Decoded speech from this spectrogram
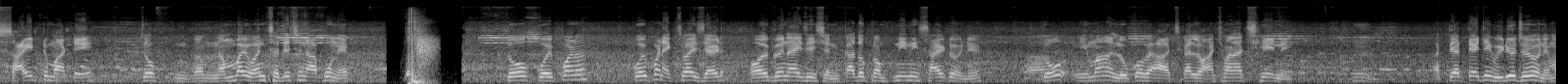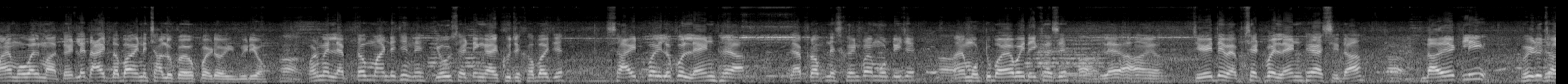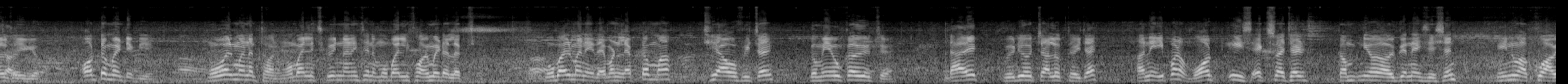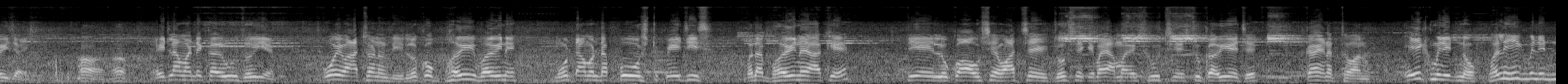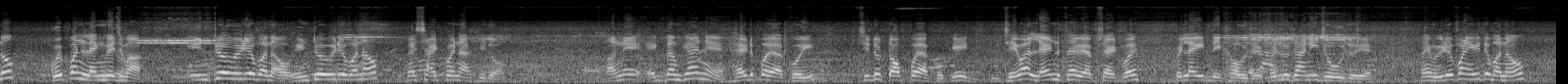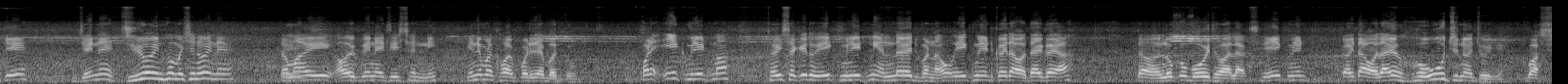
Site માટે જો number one suggestion આપું ને તો કોઈ પણ એક્સવાય પણ ઝેડ ઓર્ગેનાઇઝેશન કાં તો કંપનીની સાઇટ હોય ને તો એમાં લોકો હવે આજકાલ વાંચવાના છે નહીં. અત્યારે અત્યારે જે વીડિયો જોયો ને મારા મોબાઈલમાં હતો એટલે તાજ દબાવીને ચાલુ કરવો પડ્યો એ વીડિયો પણ મેં લેપટોપ માટે છે ને કેવું સેટિંગ રાખ્યું છે ખબર છે? સાઇટ પર એ લોકો લેન્ડ થયા. લેપટોપની સ્ક્રીન પણ મોટી છે. અને મોટું બરાબર દેખાશે. હા. લે જે રીતે વેબસાઇટ પર લેન્ડ થયા સીધા ડાયરેક્ટલી વીડિયો ચાલુ થઈ ગયો. ઓટોમેટિકલી મોબાઈલમાં નથી થવાનું. મોબાઈલની સ્ક્રીન નાની છે ને મોબાઈલની ફોર્મેટ અલગ છે. મોબાઈલમાં નહીં થાય પણ લેપટોપમાં છે આવું ફીચર તો મેં એવું કર્યું છે ડાયરેક્ટ વીડિયો ચાલુ થઈ જાય. અને એ પણ what is X Y Z company organisation એનું આખું આવી જાય. એટલા માટે કરવું જોઈએ કોઈ વાંચવા નથી. લોકો ભરી ભરીને મોટા મોટા પોસ્ટ પેજીસ બધા ભરીને રાખે. તે લોકો આવશે, વાંચશે, જોશે કે ભાઈ અમારે શું છે, શું કરીએ છે. કાંઈ નથી થવાનું. એક મિનિટનો, ભલે એક મિનિટનો કોઈ પણ લેંગ્વેજમાં ઇન્ટ્રો વીડિયો બનાવો ઇન્ટ્રો વીડિયો બનાવો, અને સાઈડ પર નાખી દો. અને એકદમ કહેવાય ને હેડ પર રાખો એ સીધું ટોપ પર રાખો કે જેવા લેન્ડ થાય વેબસાઇટ પર પહેલાં એ જ દેખાવું જોઈએ. ધ્યાન ઈ જોવું જોઈએ. અને વીડિયો પણ એવી રીતે બનાવો કે જેને ઝીરો ઇન્ફોર્મેશન હોય ને તમારી ઓર્ગેનાઇઝેશનની એને પણ ખબર પડી જાય બધું. પણ એક મિનિટમાં થઈ શકે તો એક મિનિટની અંદર જ બનાવો. એક મિનિટ કરતાં વધારે ગયા, તો લોકો બહુ થવા લાગશે. એક મિનિટ કરતાં વધારે હોવું જ ન જોઈએ. બસ.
